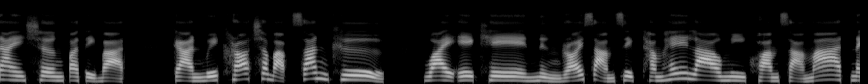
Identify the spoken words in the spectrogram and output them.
ในเชิงปฏิบัติ การวิเคราะห์ฉบับสั้นคือ YAK 130ทำให้ลาวมีความสามารถใน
